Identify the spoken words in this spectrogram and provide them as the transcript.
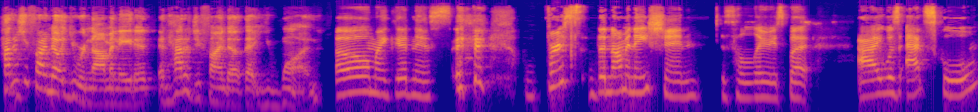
How did you find out you were nominated and how did you find out that you won? Oh my goodness. First the nomination is hilarious but i was at school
